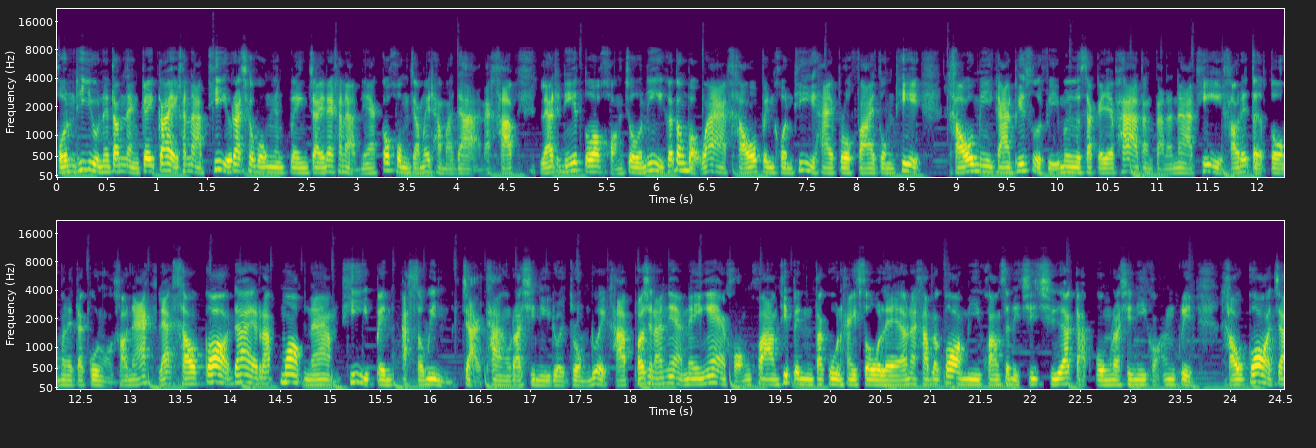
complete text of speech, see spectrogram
คนที่อยู่ในตำแหน่งใกล้ๆ ขนาดที่ราชวงศ์ยังเกรงใจได้ขนาดนี้ก็คงจะไม่ธรรมดานะครับ แล้วทีนี้ตัวของโจนี่ก็ต้องบอกว่าเขาเป็นคนที่ไฮโปรไฟล์ตรงที่เขามีการพิสูจน์ฝีมือศักยภาพต่างๆนานาที่เขาได้เติบโตมาในตระกูลของเขานะ และเขาก็ได้รับมอบนามที่เป็นอัศวินจากทางราชินีโดยตรงด้วยครับ เพราะฉะนั้นเนี่ยในแง่ของความที่เป็นตระกูลไฮโซแล้วนะครับแล้วก็มีความสนิทชิดเชื้อกับองค์ราชินีของอังกฤษ เขาก็จะ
